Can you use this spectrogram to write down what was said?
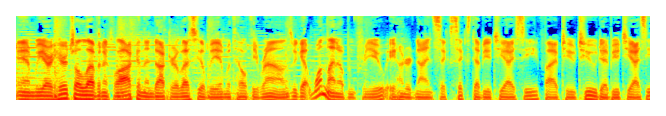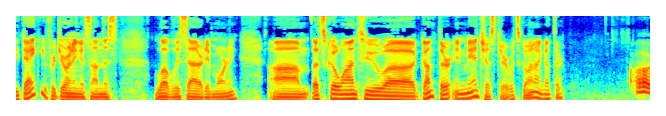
and we are here till 11 o'clock, and then Dr. Alessi will be in with Healthy Rounds. We got one line open for you, 800 966 WTIC 522 WTIC. Thank you for joining us on this lovely Saturday morning. Um, let's go on to uh, Gunther in Manchester. What's going on, Gunther? Uh,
